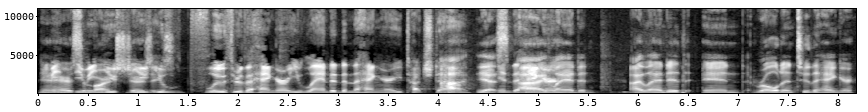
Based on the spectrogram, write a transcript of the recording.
You mean, Harrison you, Barnes you, you, jerseys. you flew through the hangar, you landed in the hangar, you touched down I- yes, in the I landed. I landed and rolled into the hangar,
